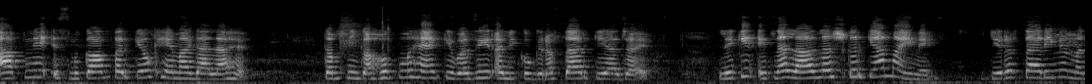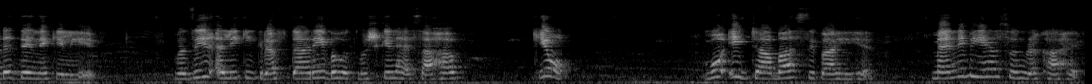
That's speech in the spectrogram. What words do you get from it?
आपने इस मुकाम पर क्यों खेमा डाला है? कंपनी का हुक्म है कि वज़ीर अली को गिरफ़्तार किया जाए। लेकिन इतना लाल लश्कर क्या मायने? गिरफ्तारी में मदद देने के लिए। वज़ीर अली की गिरफ्तारी बहुत मुश्किल है, साहब। क्यों? वो एक जाबाज सिपाही है। मैंने भी यह सुन रखा है।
